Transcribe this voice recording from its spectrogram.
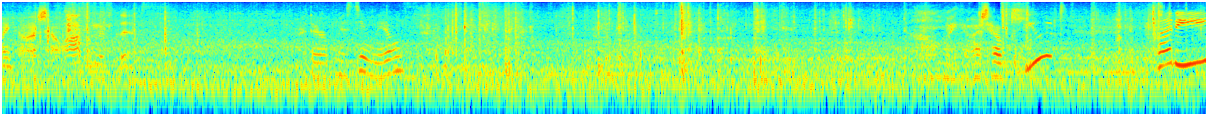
My gosh, how awesome is this? Are there missing wheels? Oh my gosh, how cute! Putty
